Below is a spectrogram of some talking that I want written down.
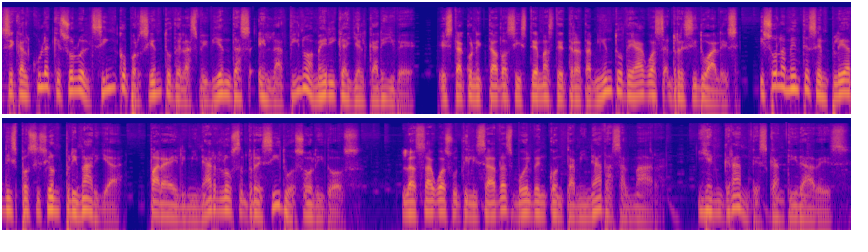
se calcula que solo el 5% de las viviendas en Latinoamérica y el Caribe está conectado a sistemas de tratamiento de aguas residuales y solamente se emplea disposición primaria para eliminar los residuos sólidos. Las aguas utilizadas vuelven contaminadas al mar y en grandes cantidades.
